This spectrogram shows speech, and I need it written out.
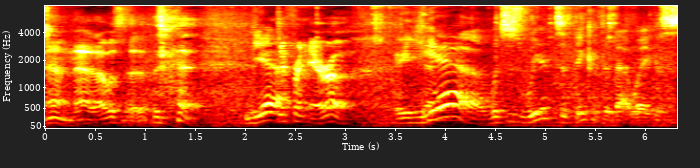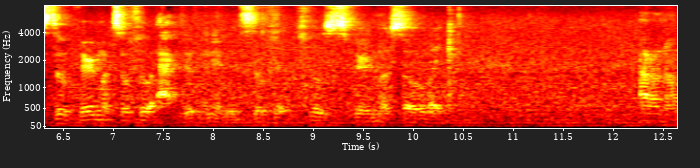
Man, yeah, that was a Yeah. different era. Yeah, which is weird to think of it that way because it still very much so feel active and it still feels very much so like I don't know.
